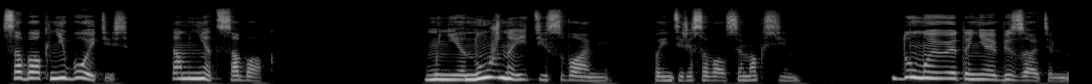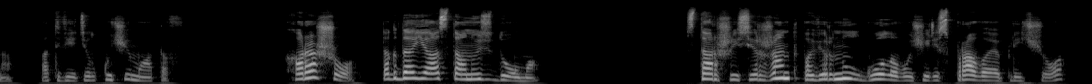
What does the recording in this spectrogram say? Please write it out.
Собак не бойтесь. Там нет собак. Мне нужно идти с вами, поинтересовался Максим. Думаю, это не обязательно, ответил Кучематов. Хорошо, тогда я останусь дома. Старший сержант повернул голову через правое плечо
